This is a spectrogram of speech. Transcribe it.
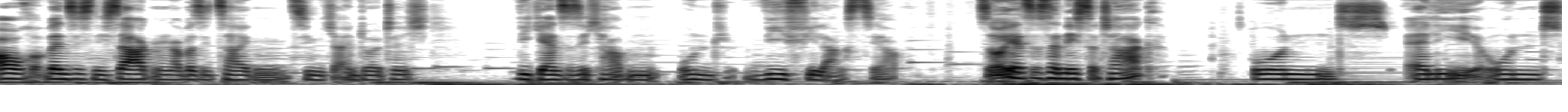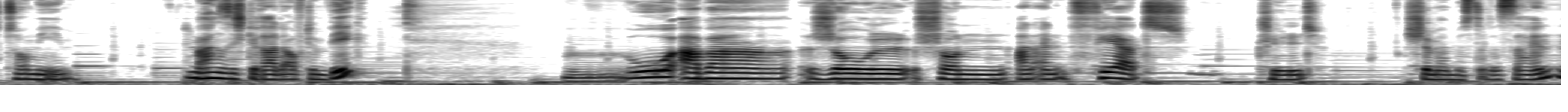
auch wenn sie es nicht sagen, aber sie zeigen ziemlich eindeutig, wie gern sie sich haben und wie viel Angst sie haben. So, jetzt ist der nächste Tag und Ellie und Tommy machen sich gerade auf den Weg, wo aber Joel schon an einem Pferd chillt. Schimmer müsste das sein.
